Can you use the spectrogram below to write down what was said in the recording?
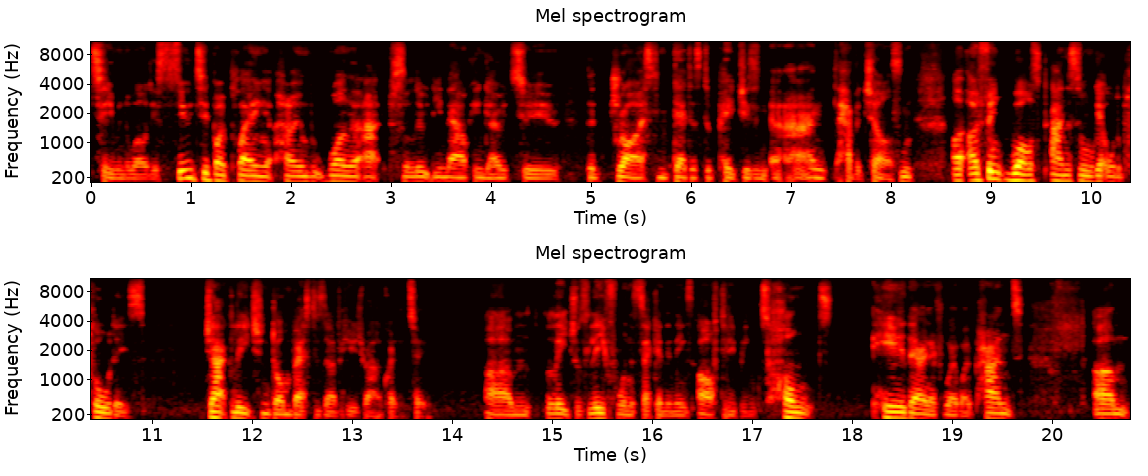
team in the world, is suited by playing at home, but one that absolutely now can go to the driest and deadest of pitches and, and have a chance. And I, I think whilst Anderson will get all the plaudits, Jack Leach and Dom Bess deserve a huge amount of credit too. Um, Leach was lethal in the second innings after he'd been tonked here, there, and everywhere by Pant. Um,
